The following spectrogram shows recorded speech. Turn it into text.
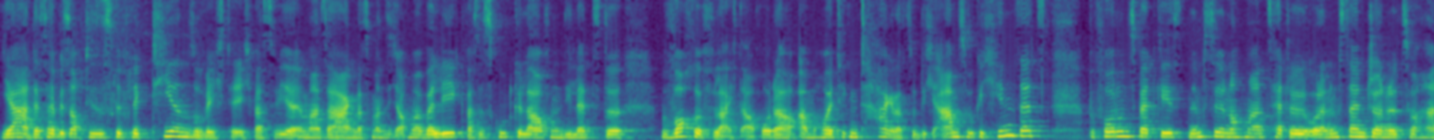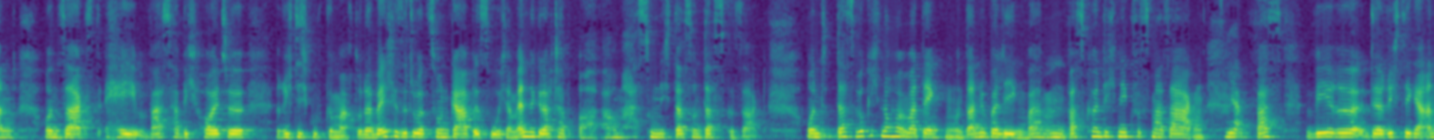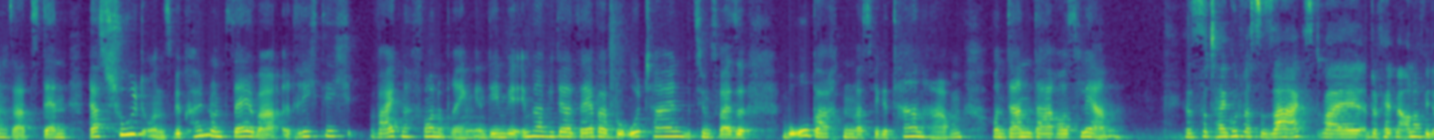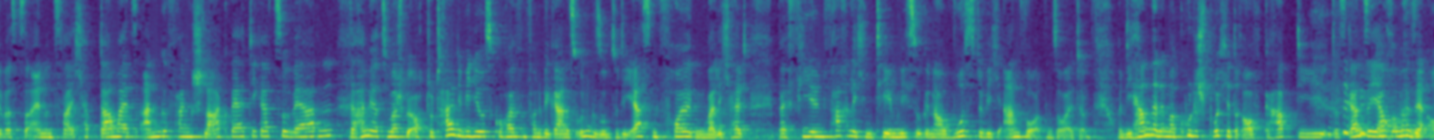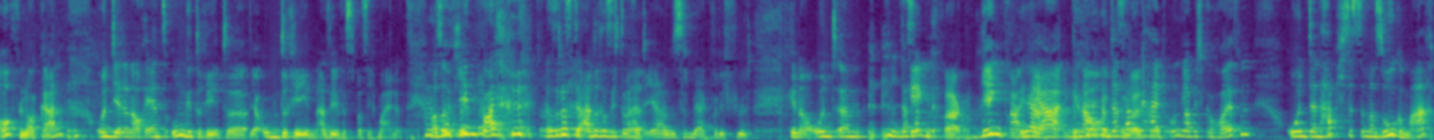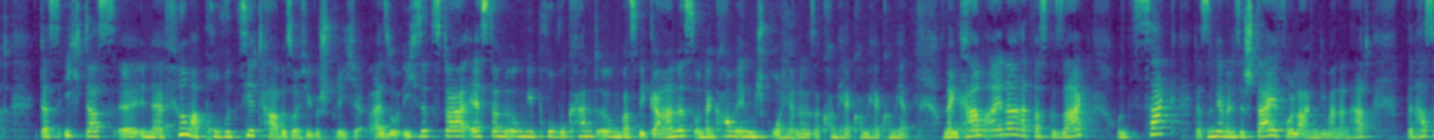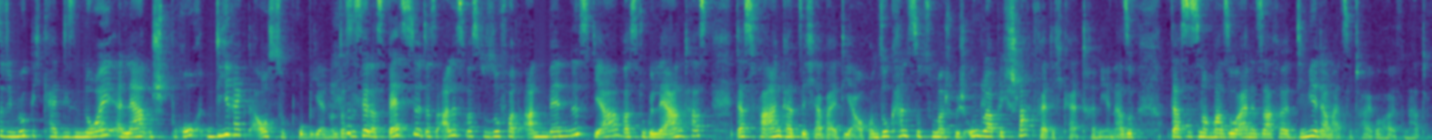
Ja, deshalb ist auch dieses Reflektieren so wichtig, was wir immer sagen, dass man sich auch mal überlegt, was ist gut gelaufen die letzte Woche vielleicht auch oder am heutigen Tage, dass du dich abends wirklich hinsetzt, bevor du ins Bett gehst, nimmst du dir nochmal einen Zettel oder nimmst dein Journal zur Hand und sagst, hey, was habe ich heute richtig gut gemacht oder welche Situation gab es, wo ich am Ende gedacht habe, oh, warum hast du nicht das und das gesagt? Und das wirklich nochmal überdenken und dann überlegen, hm, was könnte ich nächstes Mal sagen? Ja. Was wäre der richtige Ansatz? Denn das schult uns. Wir können uns selber richtig weit nach vorne bringen, indem wir immer wieder selber beurteilen bzw beobachten, was wir getan haben und dann daraus lernen. Das ist total gut, was du sagst, weil da fällt mir auch noch wieder was zu ein. Und zwar, ich habe damals angefangen, schlagwertiger zu werden. Da haben mir zum Beispiel auch total die Videos geholfen von Veganes Ungesund, so die ersten Folgen, weil ich halt bei vielen fachlichen Themen nicht so genau wusste, wie ich antworten sollte. Und die haben dann immer coole Sprüche drauf gehabt, die das Ganze ja auch immer sehr auflockern und ja dann auch eher ins Umgedrehte ja, umdrehen. Also ihr wisst, was ich meine. Also auf jeden Fall, also dass der andere sich dann halt eher ein bisschen merkwürdig fühlt. Genau. Und ähm, das Gegenfragen. Hat, Gegenfragen, ja, ja genau. Und das hat mir halt unglaublich geholfen. Und dann habe ich das immer so gemacht, dass ich das äh, in der Firma provoziert habe, solche Gespräche. Also ich sitze da, esse dann irgendwie provokant irgendwas Veganes und dann kommt irgendein Spruch. Ich habe dann gesagt, komm her, komm her, komm her. Und dann kam einer, hat was gesagt und zack, das sind ja immer diese Steilvorlagen, die man dann hat, dann hast du die Möglichkeit, diesen neu erlernten Spruch direkt auszuprobieren. Und das ist ja das Beste, dass alles, was du sofort anwendest, ja, was du gelernt hast, das verankert sich ja bei dir auch. Und so kannst du zum Beispiel unglaublich Schlagfertigkeit trainieren. Also das ist nochmal so eine Sache, die mir damals total geholfen hat.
